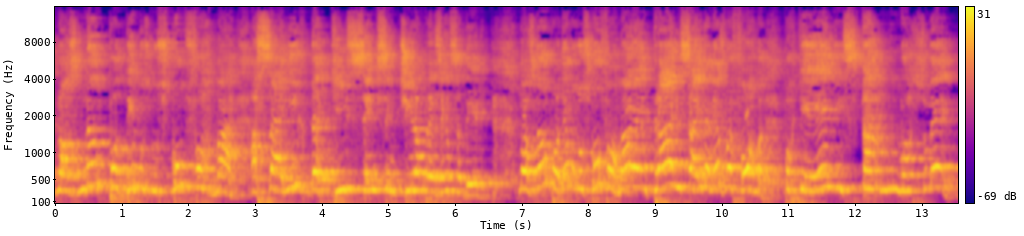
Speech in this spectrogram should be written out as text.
nós não podemos nos conformar a sair daqui sem sentir a presença dele. Nós não podemos nos conformar a entrar e sair da mesma forma, porque ele está no nosso meio.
